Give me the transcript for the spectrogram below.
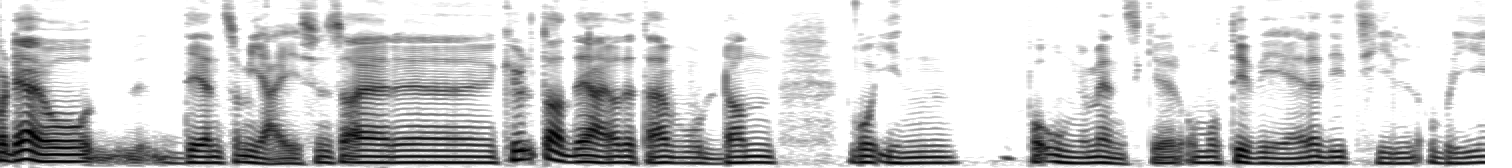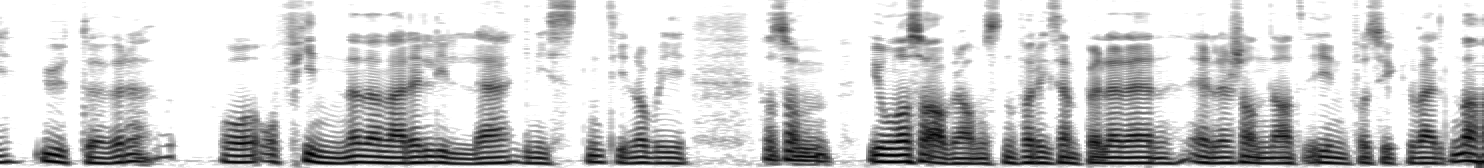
For det er jo den som jeg syns er eh, kult, da. Det er jo dette hvordan gå inn på unge mennesker og motivere de til å bli utøvere. Og, og finne den der lille gnisten til å bli Sånn som Jonas Abrahamsen, for eksempel, eller, eller sånn at innenfor sykkelverden, da.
